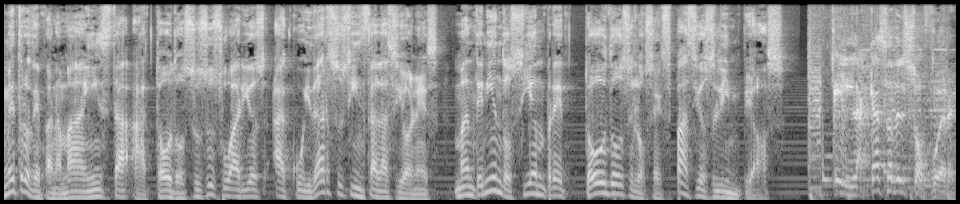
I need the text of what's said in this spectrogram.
Metro de Panamá insta a todos sus usuarios a cuidar sus instalaciones, manteniendo siempre todos los espacios limpios. En la Casa del Software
